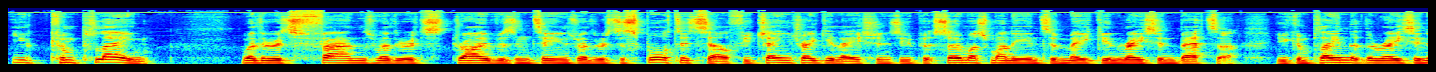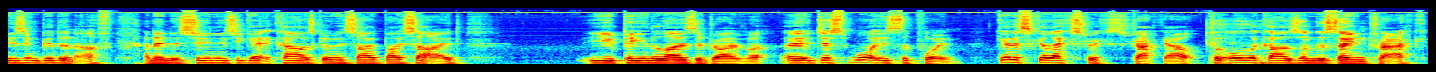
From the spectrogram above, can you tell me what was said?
you complain whether it's fans, whether it's drivers and teams, whether it's the sport itself, you change regulations, you put so much money into making racing better. You complain that the racing isn't good enough, and then as soon as you get cars going side by side, you penalise the driver. Uh, just what is the point? Get a Scalextric track out, put all the cars on the same track,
